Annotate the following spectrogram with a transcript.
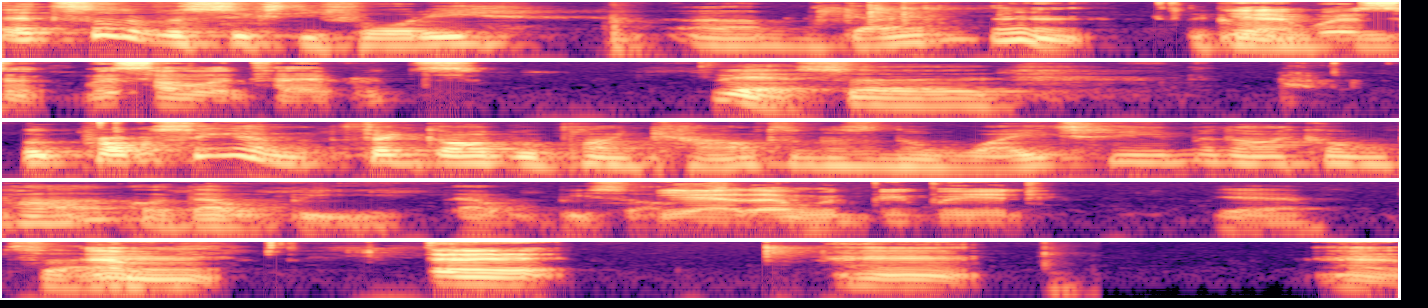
it's sort of a 60-40 um, game. Mm. Yeah, we're, so, we're solid favourites. yeah, so look promising, and thank God we're playing Carlton as an away team at Ikon Park. Like that would be that would be something. Yeah, that would be weird. yeah. So Um, the uh, uh,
